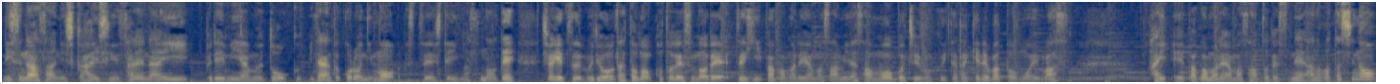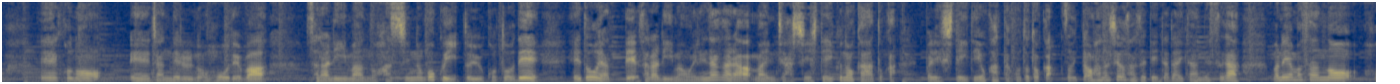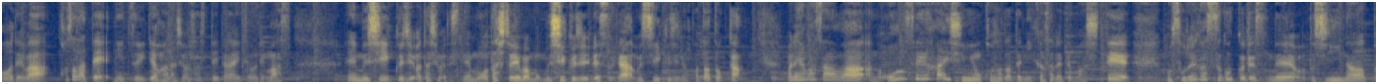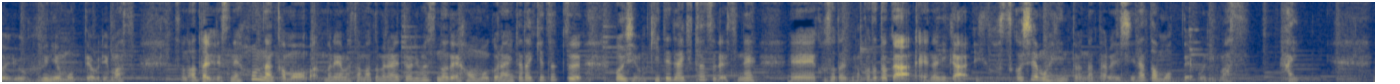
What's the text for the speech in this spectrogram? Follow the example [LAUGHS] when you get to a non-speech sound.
リスナーさんにしか配信されないプレミアムトークみたいなところにも出演していますので初月無料だとのことですのでぜひパパ丸山さん皆さんもご注目いただければと思います。はい、えー、パパ丸山さんとですねあの私の、えー、この、えー、チャンネルの方ではサラリーマンの発信の極意ということで、えどうやってサラリーマンをやりながら毎日発信していくのかとかやっぱりしていてよかったこととかそういったお話をさせていただいたんですが丸山さんの方では子育てについてお話をさせていただいております。えー、虫育児私はですねもう私といえばもう虫育児ですが虫育児のこととか丸山さんはあの音声配信を子育てに生かされてましてもうそれがすごくですね私いいなというふうに思っております。そのあたりですね本なんかも丸山さんまとめられておりますので本もご覧いただきつつ Voicy も聞いていただきつつですね、えー、子育てのこととか、えー、何か少しでもヒントになったら嬉しいなと思っております。はい。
